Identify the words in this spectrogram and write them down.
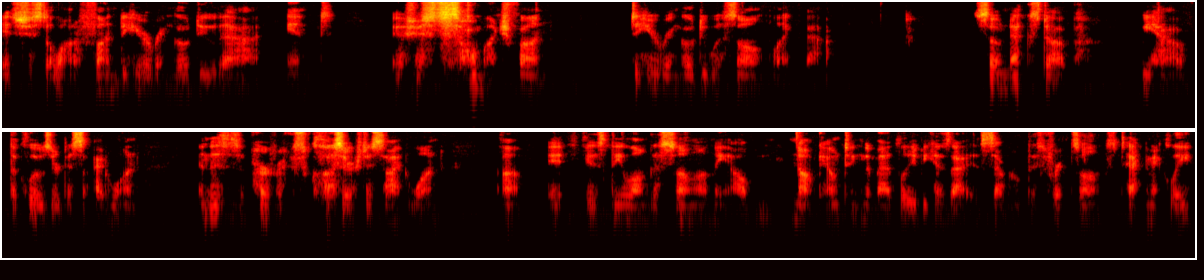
It's just a lot of fun to hear Ringo do that, and it's just so much fun to hear Ringo do a song like that. So, next up, we have the closer to side one, and this is a perfect closer to side one. Um, it is the longest song on the album, not counting the medley because that is several different songs. Technically,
